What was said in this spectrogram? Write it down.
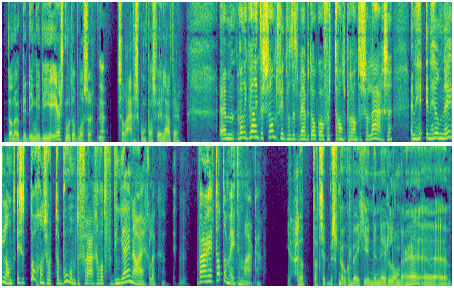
dan ook de dingen die je eerst moet oplossen. Ja. Salaris komt pas veel later. Ehm, wat ik wel interessant vind, want het- we hebben het ook over transparante salarissen. En he- in heel Nederland is het toch een soort taboe om te vragen: wat verdien jij nou eigenlijk? Waar heeft dat dan mee te maken? Ja, dat, dat zit misschien ook een beetje in de Nederlander. Hè? Eh, een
